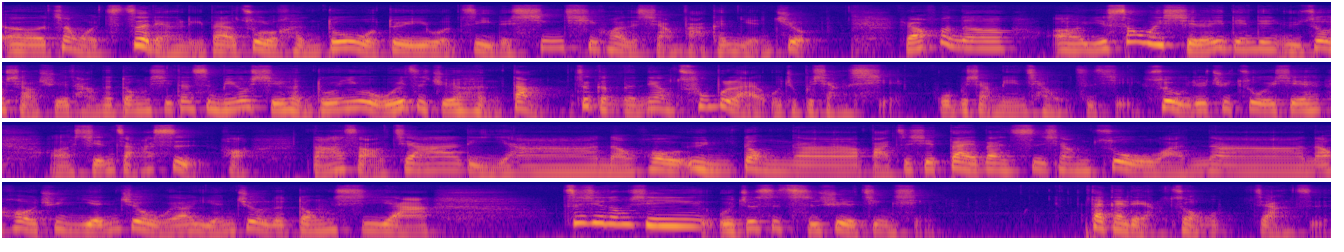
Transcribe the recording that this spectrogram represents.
呃，像我这两个礼拜做了很多我对于我自己的新计划的想法跟研究，然后呢，呃，也稍微写了一点点宇宙小学堂的东西，但是没有写很多，因为我一直觉得很荡，这个能量出不来，我就不想写，我不想勉强我自己，所以我就去做一些呃闲杂事，哈，打扫家里呀，然后运动啊，把这些代办事项做完呐，然后去研究我要研究的东西呀，这些东西我就是持续的进行，大概两周这样子，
